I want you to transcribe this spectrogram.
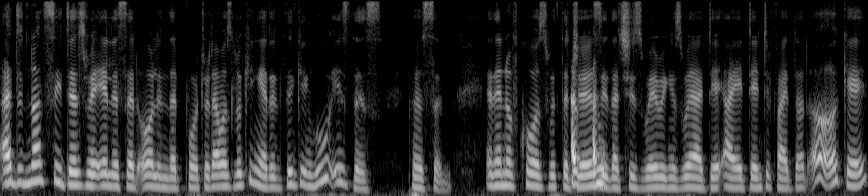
I did not see Desiree Ellis at all in that portrait. I was looking at it thinking, who is this person? And then, of course, with the jersey that she's wearing is where I, de- I identified that. Oh, okay.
